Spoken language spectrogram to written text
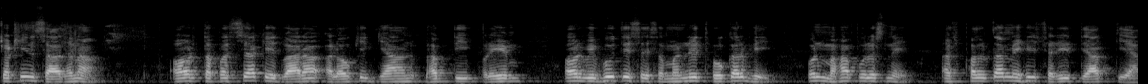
कठिन साधना और तपस्या के द्वारा अलौकिक ज्ञान, भक्ति, प्रेम और विभूति से समन्वित होकर भी उन महापुरुष ने असफलता में ही शरीर त्याग किया।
